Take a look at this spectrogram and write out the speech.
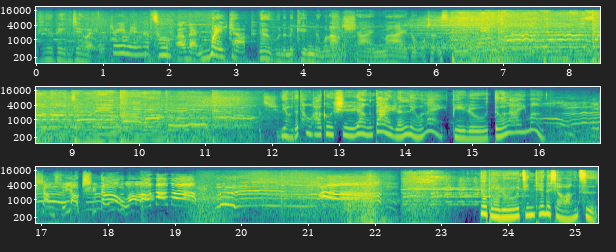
Have you been doing? Dreaming, that's all. Well then, wake up. No one in the kingdom will outshine my daughters. 有的童话故事让大人流泪，比如哆啦 A 梦。你上学要迟到了，妈妈。又比如今天的小王子。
